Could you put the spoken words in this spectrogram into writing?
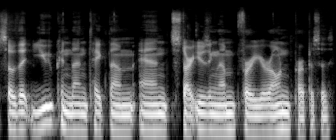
so that you can then take them and start using them for your own purposes.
